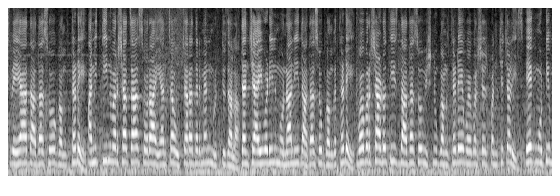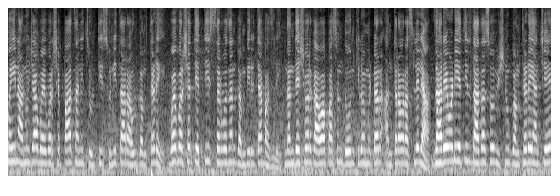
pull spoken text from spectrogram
श्रेया दादासो गंगथडे आणि तीन वर्षाचा सोरा यांचा उपचारादरम्यान मृत्यू झाला. त्यांचे आई वडील मोनाली दादासो गंगथडे व वर्ष अडोतीस दादासो विष्णू गंगथडे वय वर्ष पंचेचाळीस. एक मोठी बहीण अनुजा वय वर्ष पाच आणि चुलती सुनीता राहुल गंगथडे. वय वर्ष तेहतीस सर्वजण गंभीररित्या भाजले. नंदेश्वर गावापासून दोन किलोमीटर अंतरावर असलेल्या झारेवाडी येथील दादासो विष्णू गंगथडे यांचे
